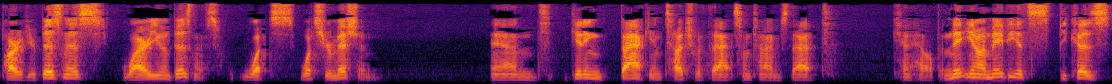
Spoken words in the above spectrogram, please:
part of your business, why are you in business? What's, what's your mission? And getting back in touch with that, sometimes that can help. And, you know, maybe it's because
